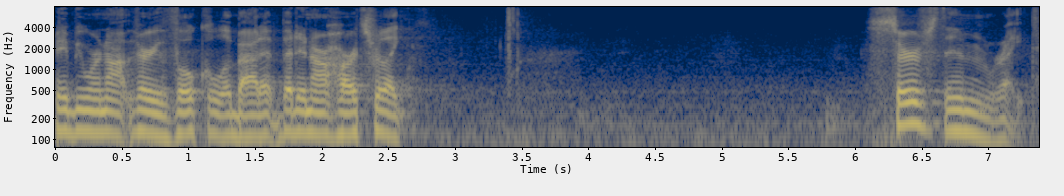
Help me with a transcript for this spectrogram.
maybe we're not very vocal about it, but in our hearts we're like, serves them right.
